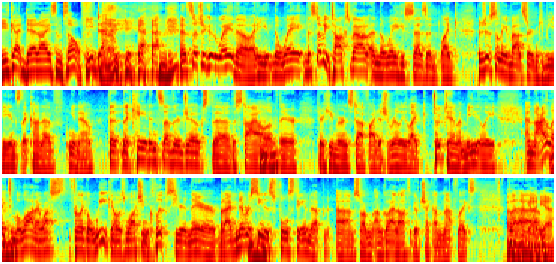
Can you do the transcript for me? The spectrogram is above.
He's got dead eyes himself. He you does, know? yeah. Mm-hmm. It's such a good way though, and he the way the stuff he talks about and the way he says it, like there's just something about certain comedians that kind of you know the the cadence of their jokes, the the style Mm-hmm. of their their humor and stuff. I just really like took to him immediately, and I liked Mm-hmm. him a lot. I watched for like a week. I was watching clips here and there, but I've never Mm-hmm. seen his full stand up. Um, so I'm, I'm glad I'll have to go check out on Netflix. But, Oh my God, um, yeah.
